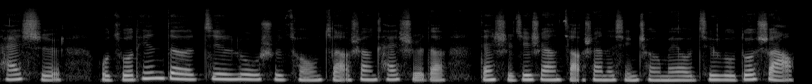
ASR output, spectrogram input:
开始。我昨天的记录是从早上开始的，但实际上早上的行程没有记录多少。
